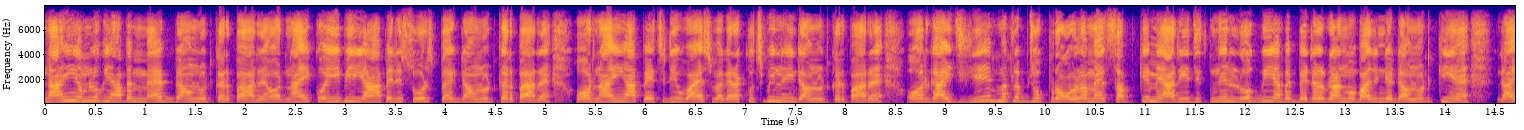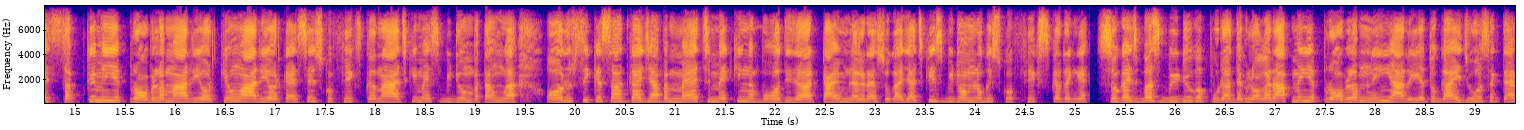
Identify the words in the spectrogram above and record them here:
ना ही हम लोग यहाँ पे मैप डाउनलोड कर पा रहे हैं और ना ही कोई भी यहाँ पे रिसोर्स पैक डाउनलोड कर पा रहे हैं और ना ही यहाँ पे एच डी वॉइस वगैरह कुछ भी नहीं डाउनलोड कर पा रहे हैं। और गाइज़ ये मतलब जो प्रॉब्लम है, सबके में आ रही है, जितने लोग भी यहाँ पे बेटर ग्राउंड मोबाइल इंडिया डाउनलोड किए हैं गाइज़ सबके में ये प्रॉब्लम आ रही है और क्यों आ रही है और कैसे इसको फिक्स करना आज की मैं इस वीडियो में बताऊँगा। और उसी के साथ गाइज़ यहाँ पे मैच मेकिंग में बहुत ही ज़्यादा टाइम लग रहा है। सो गाइज़ आज की इस वीडियो हम लोग इसको फिक्स करेंगे सो गाइज़ बस वीडियो को पूरा देख लो। अगर आप में ये प्रॉब्लम नहीं आ रही है तो गाइज़ हो सकता है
